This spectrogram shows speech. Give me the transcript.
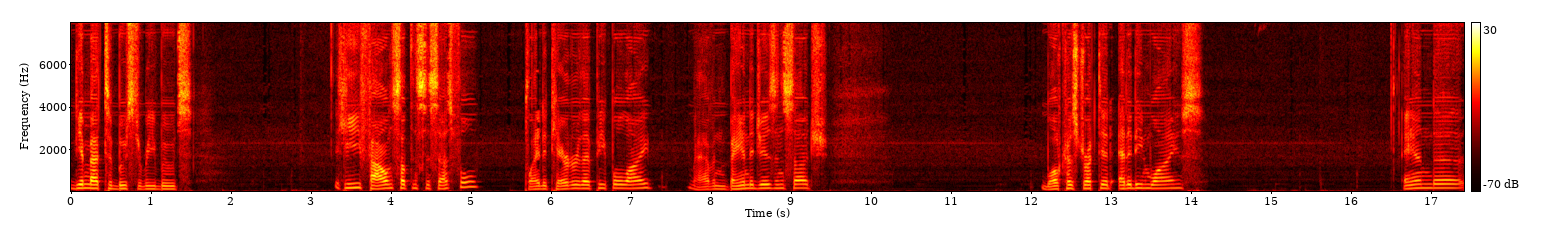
back to Boots to Reboots, he found something successful, played a character that people like, having bandages and such. Well constructed editing wise and uh,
